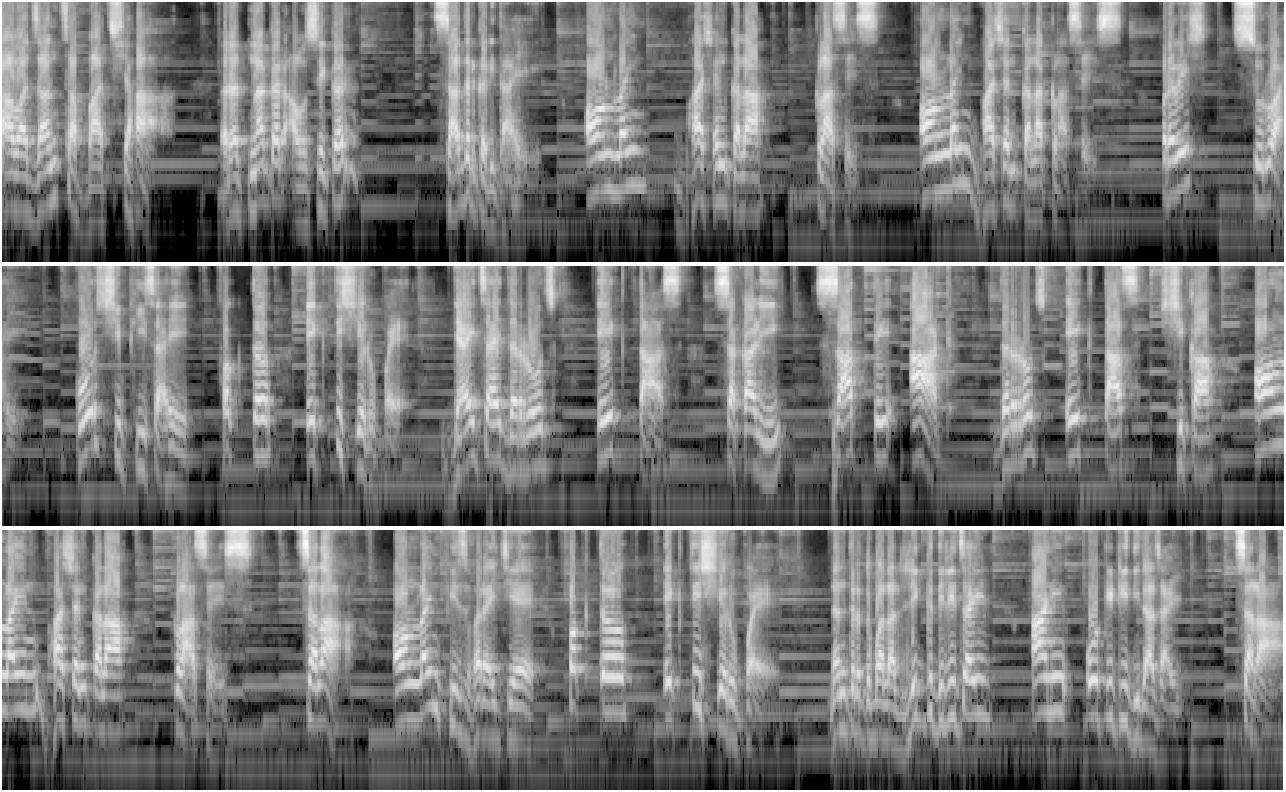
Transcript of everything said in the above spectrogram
आवाजांचा बादशहा रत्नाकर आवसेकर सादर करीत आहे. ऑनलाईन भाषण कला क्लासेस. ऑनलाईन भाषण कला क्लासेस. प्रवेश सुरू आहे. कोर्सची फीस आहे फक्त एकतीसशे रुपये. द्यायचा आहे दररोज एक तास. सकाळी सात ते आठ दररोज एक तास शिका ऑनलाईन भाषण कला क्लासेस. चला ऑनलाईन फीस भरायची आहे. फक्त एकतीसशे रुपये. नंतर तुम्हाला लिंक दिली जाईल आणि ओ टी टी दिला जाईल. चला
